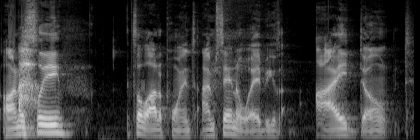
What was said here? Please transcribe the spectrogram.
Honestly, it's a lot of points. I'm staying away because I don't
